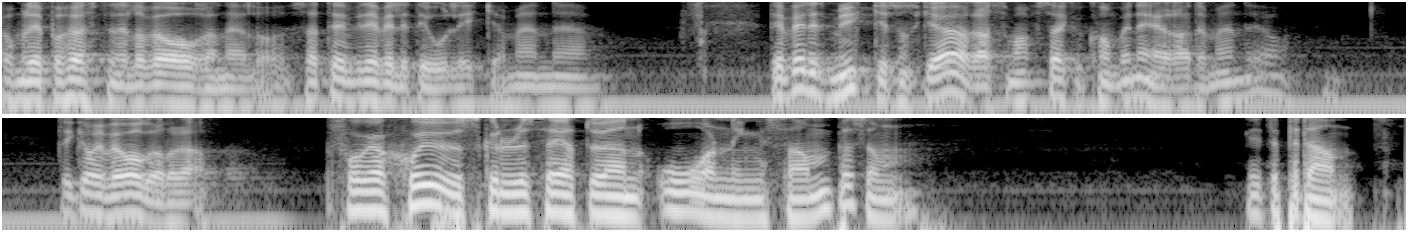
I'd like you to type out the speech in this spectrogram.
om det är på hösten eller våren. Eller, så att det, det är väldigt olika. Men eh, det är väldigt mycket som ska göras och man försöker kombinera det. Men ja, det går i vågor det där. Fråga sju. Skulle du säga att du är en ordningsam person? Lite pedant?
